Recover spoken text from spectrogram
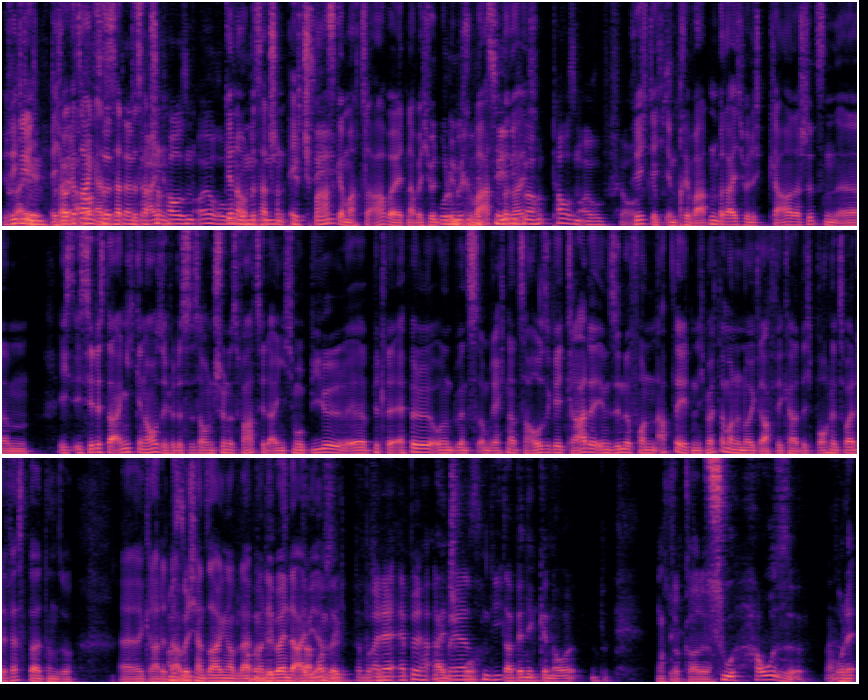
Richtig. drei- Ich wollte gerade sagen, also es Kostet hat, das hat schon, 3000 Euro. genau, das hat schon echt PC Spaß gemacht zu arbeiten, aber ich würde im privaten Bereich, mal 1000 Euro für richtig, im privaten Bereich würde ich klar unterstützen. Ähm, ich, ich sehe das da eigentlich genauso. Ich finde, das ist auch ein schönes Fazit eigentlich. Mobil, äh, bitte Apple und wenn es am Rechner zu Hause geht, gerade im Sinne von Updaten. Ich möchte mal eine neue Grafikkarte, ich brauche eine zweite Festplatte und so. Äh, gerade da Also- würde ich dann sagen, ja, bleib mal lieber in der da IBM-Welt. da Bei der Apple hat Einspruch. die, Da bin ich genau Ach so, gerade. zu Hause. ne? Oder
